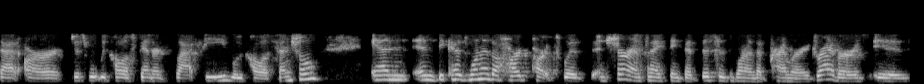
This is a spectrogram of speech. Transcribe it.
that are just what we call a standard flat fee, we call essential. And, and because one of the hard parts with insurance, and I think that this is one of the primary drivers, is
